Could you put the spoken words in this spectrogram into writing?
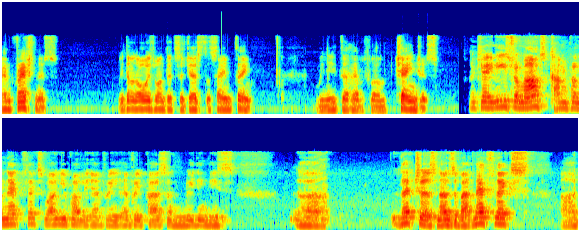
And freshness. We don't always want to suggest the same thing. We need to have um, changes. Okay, these remarks come from Netflix. Well, you probably every every person reading these uh, lectures knows about Netflix. Uh,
